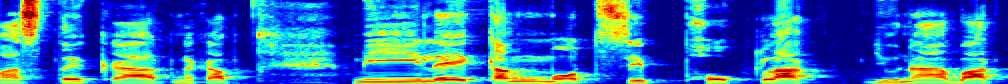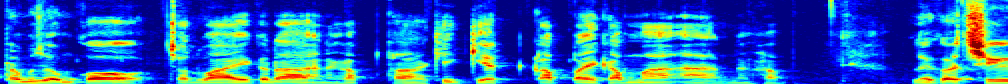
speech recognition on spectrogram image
Mastercard นะครับมีเลขทั้งหมด 16 หลักอยู่หน้าบัตรท่านผู้ชมก็จดไว้ก็ได้นะครับ ถ้าขี้เกียจกลับไปกลับมาอ่านนะครับ แล้วก็ชื่อ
